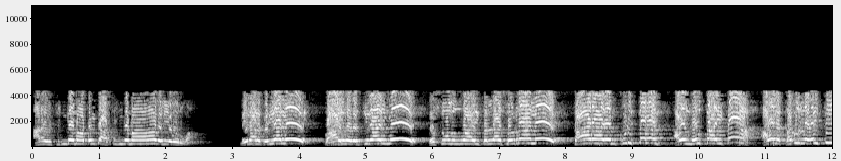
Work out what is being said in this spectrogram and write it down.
ஆனா சிங்கமா போயிட்டு அசிங்கமா வெளியே வருவான். மேலான பெரியாரே வாயில வச்சிராயுங்க ரசூலுல்லாஹி ஸல்லல்லாஹு சொல்றானே சாராயம் குடித்தவன் அவன் மௌத்தாயிட்டா அவனை கபூர்ல வைத்து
